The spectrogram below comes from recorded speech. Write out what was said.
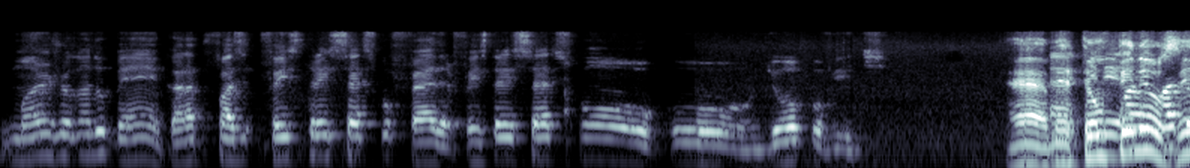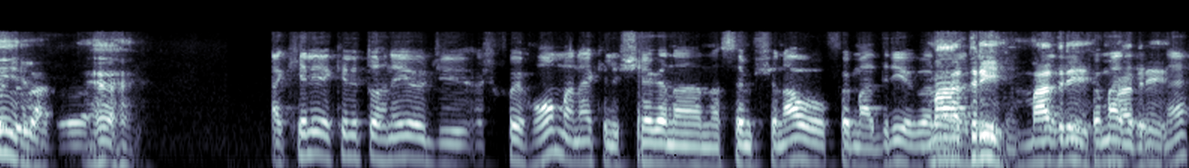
Murray jogando bem. O cara faz, fez 3 sets com o Federer, fez 3 sets com, com o Djokovic. É, meteu aquele... um pneuzinho. É. Aquele, aquele torneio de. Acho que foi Roma, né? Que ele chega na, na semifinal, ou foi Madrid agora? Madrid, Madrid, Madrid. Foi Madrid, Madrid. né?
